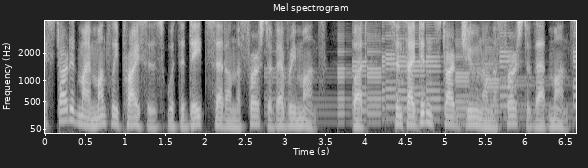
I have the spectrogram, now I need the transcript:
started my monthly prices with the date set on the 1st of every month, but, since I didn't start June on the 1st of that month,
